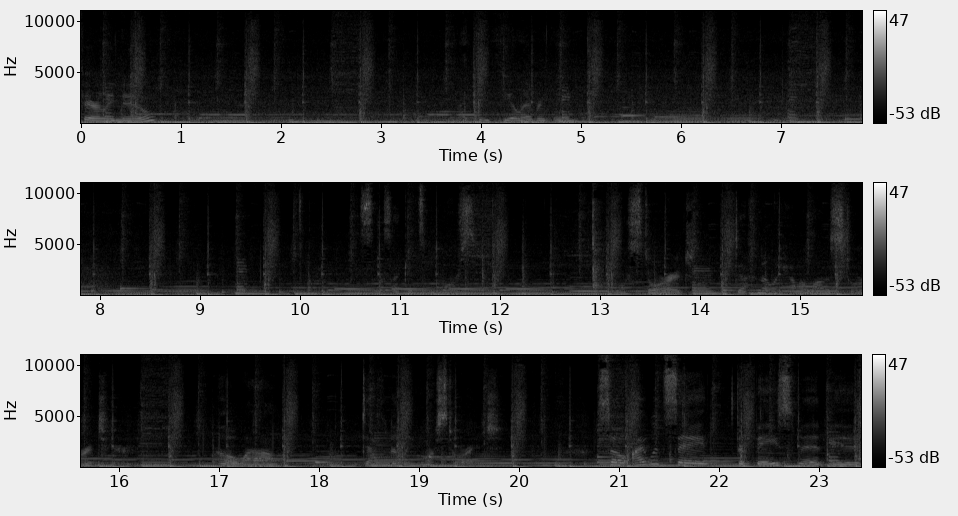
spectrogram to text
Fairly new. I can feel everything. This looks like it's more, more storage. They definitely have a lot of storage here. Oh wow, definitely more storage. So I would say the basement is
